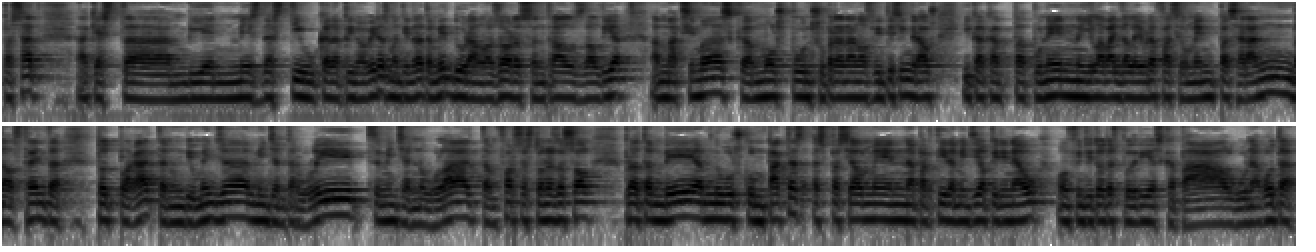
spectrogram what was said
passat. Aquest ambient més d'estiu que de primavera es mantindrà també durant les hores centrals del dia amb màximes que en molts punts superaran els 25 graus i que cap a Ponent i la Vall de l'Ebre fàcilment passaran dels 30. Tot tot plegat en un diumenge mig enterbolit, mig ennuvolat, amb forces tones de sol, però també amb núvols compactes, especialment a partir de migdia al Pirineu, on fins i tot es podria escapar alguna gota.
